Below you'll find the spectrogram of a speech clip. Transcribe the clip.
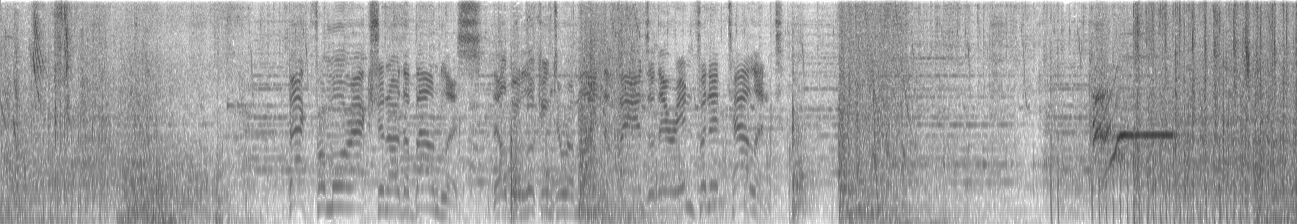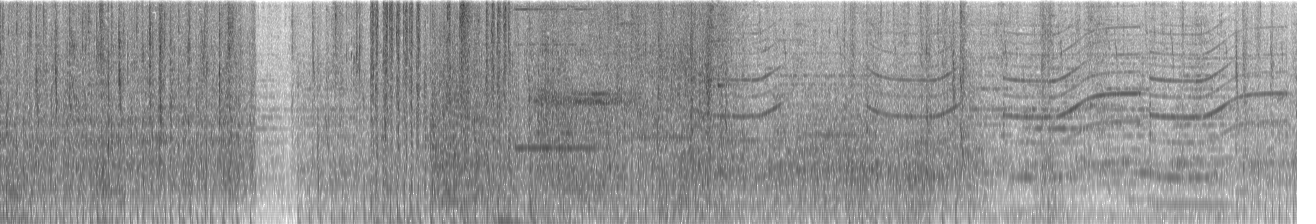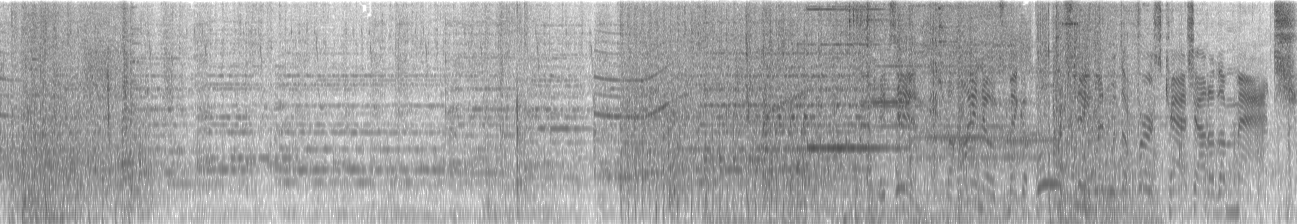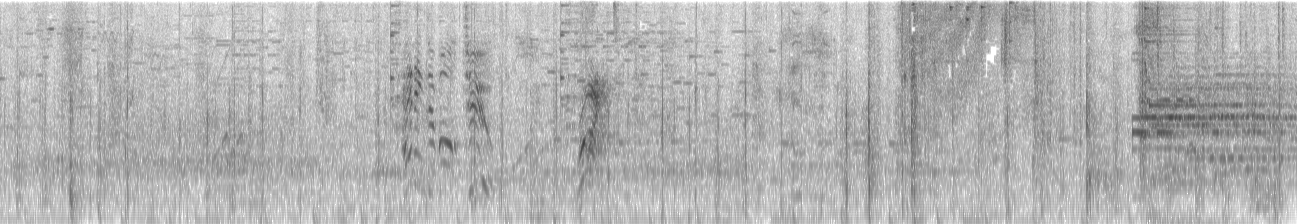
For more action are the Boundless. They'll be looking to remind the fans of their infinite talent. Of the match. Heading to Vault 2. Right.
